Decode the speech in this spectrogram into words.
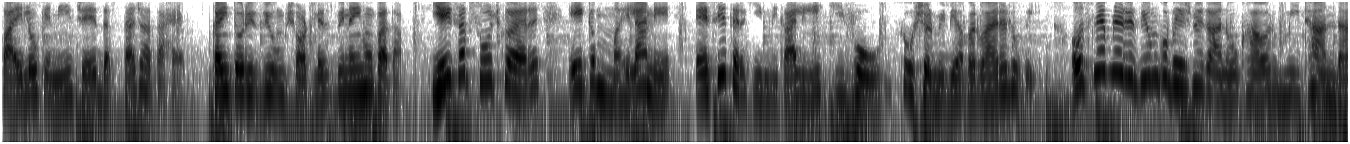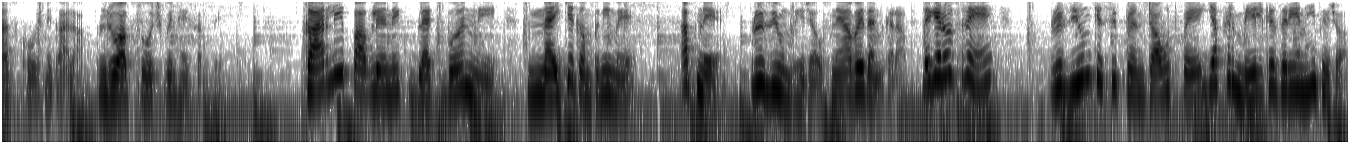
फाइलों के नीचे दबता जाता है। कहीं तो रिज्यूम शॉर्टलिस्ट भी नहीं हो पाता। यही सब सोचकर एक महिला ने ऐसी तरकीब निकाली कि वो सोशल मीडिया पर वायरल हो गई। उसने अपने रिज्यूम को भेजने का अनोखा और मीठा अंदाज खोज निकाला, जो आप सोच भी नहीं सकते। कार्ली पावलेनिक ब्लैकबर्न ने नाइके कंपनी में अपने रिज्यूम भेजा, उसने आवेदन करा। लेकिन उसने रिज्यूम किसी प्रिंट आउट पे या फिर मेल के ज़रिए नहीं भेजा।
